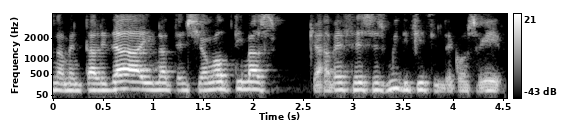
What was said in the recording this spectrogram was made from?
una mentalidad y una tensión óptimas que a veces es muy difícil de conseguir.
